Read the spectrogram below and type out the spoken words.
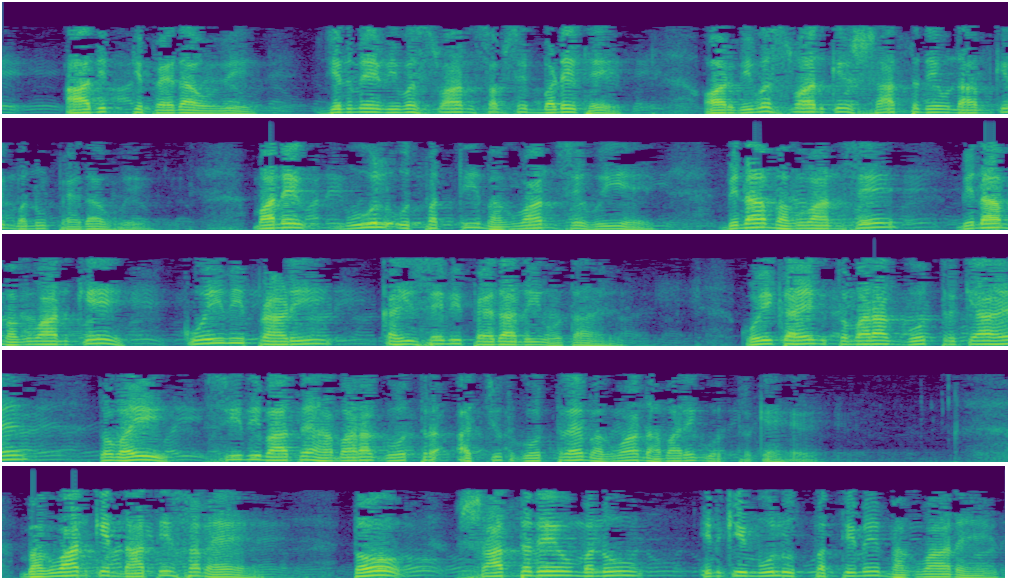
आदित्य पैदा हुए, जिनमें विवस्वान सबसे बड़े थे और विवस्वान के शाक्त देव नाम के मनु पैदा हुए। माने मूल उत्पत्ति भगवान से हुई है। बिना भगवान से, बिना भगवान के कोई भी प्राणी कहीं से भी पैदा नहीं होता है। कोई कहे कि तुम्हारा गोत्र क्या है तो भाई, सीधी बात है, हमारा गोत्र अच्युत गोत्र है, भगवान हमारे गोत्र के हैं। भगवान के नाते सब है। तो श्राद्ध देव मनु, इनकी मूल उत्पत्ति में भगवान है।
